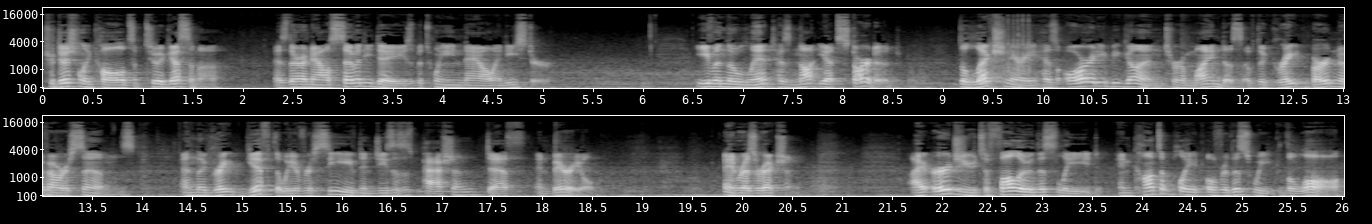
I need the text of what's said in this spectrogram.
traditionally called Septuagesima, as there are now 70 days between now and Easter even though Lent has not yet started. The lectionary has already begun to remind us of the great burden of our sins and the great gift that we have received in Jesus' passion, death, and burial and resurrection. I urge you to follow this lead and contemplate over this week the law,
